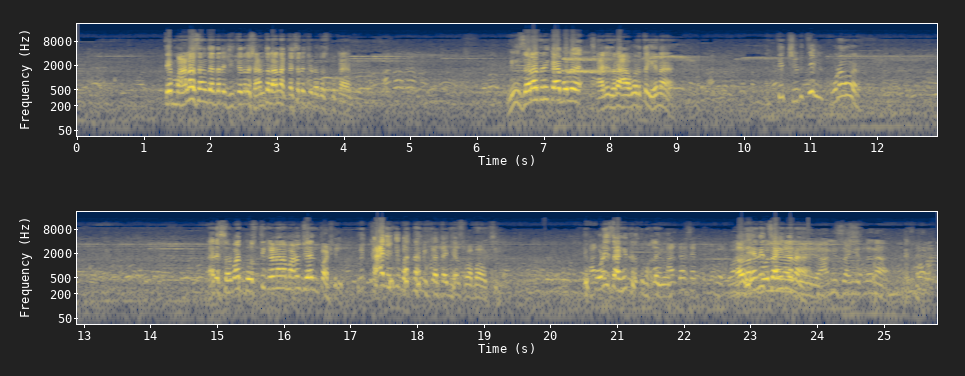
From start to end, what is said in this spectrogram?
ते मला सांगतात अरे जितेंद्र शांत राहा ना कशाला चिडत असतो काय मी जरा तरी काय बोल अरे जरा आवडतं घे ना. ते चिडतील कोणावर? अरे सर्वात दोस्ती करणारा माणूस जयंत पाटील. मी काय त्यांची बदनामी करता त्या स्वभावाची? हे कोणी सांगितलं तुम्हाला येऊन. आम्ही सांगितलं ना.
